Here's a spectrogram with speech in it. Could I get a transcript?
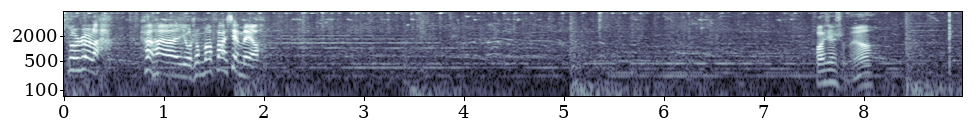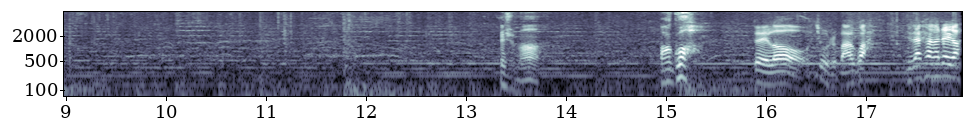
就是这儿了，看看有什么发现没有？发现什么呀？那什么？八卦。对喽，就是八卦。你再看看这个。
